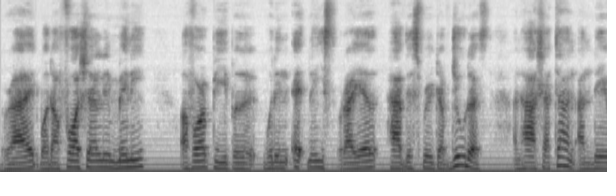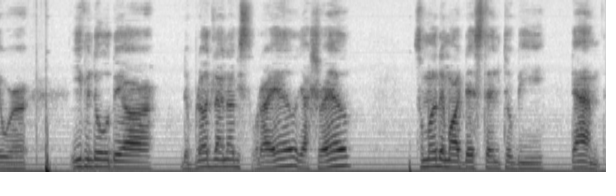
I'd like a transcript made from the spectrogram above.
Right? But unfortunately, many of our people within ethnic Israel have the spirit of Judas and Hashatan, and they were, even though they are the bloodline of Israel, Yashrael, some of them are destined to be damned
